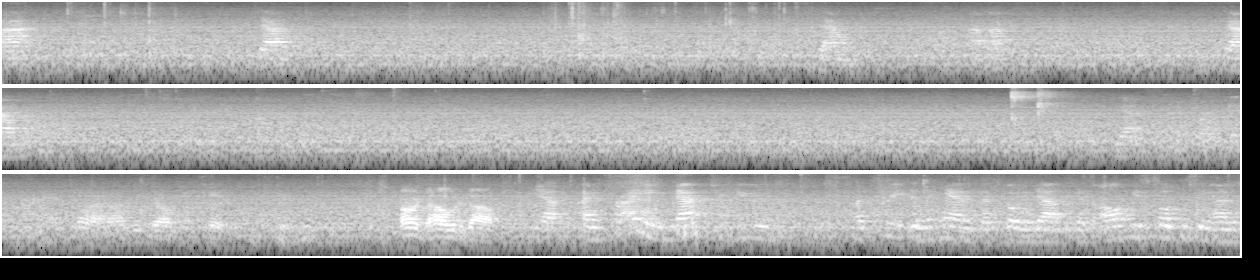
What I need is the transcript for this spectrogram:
Ah. Down. Down. Uh-huh. Down. Yes. I'll be dropping too. Hard to hold it off. Yeah, I'm trying not to use a treat in the hand that's going down because all he's focusing on is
